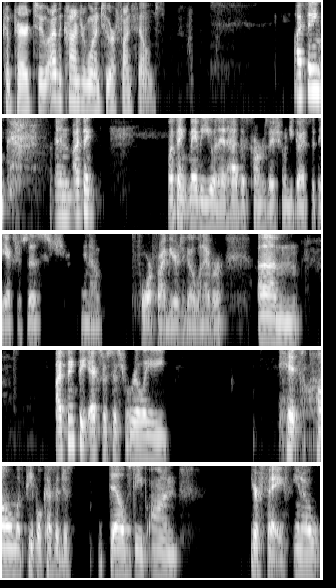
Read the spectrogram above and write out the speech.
compared to uh, The Conjuring one and two are fun films. I think, and I think, I think maybe you and Ed had this conversation when you guys did The Exorcist, you know, four or five years ago, whenever. Um, I think The Exorcist really hits home with people because it just delves deep on your faith. You know,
